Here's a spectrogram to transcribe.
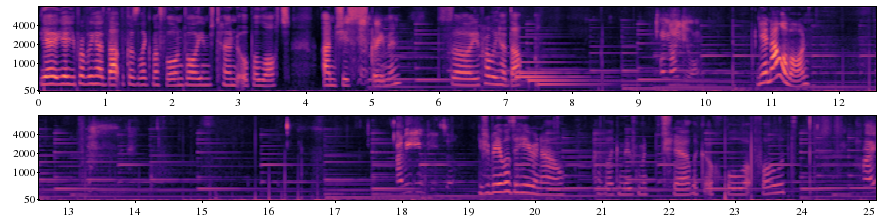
Yeah, yeah, you probably heard that because like my phone volume's turned up a lot and she's screaming. So you probably heard that. Oh, now you're on. Yeah, now I'm on. I'm eating pizza. You should be able to hear her now. I've like moved my chair like a whole lot forward. Hi,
